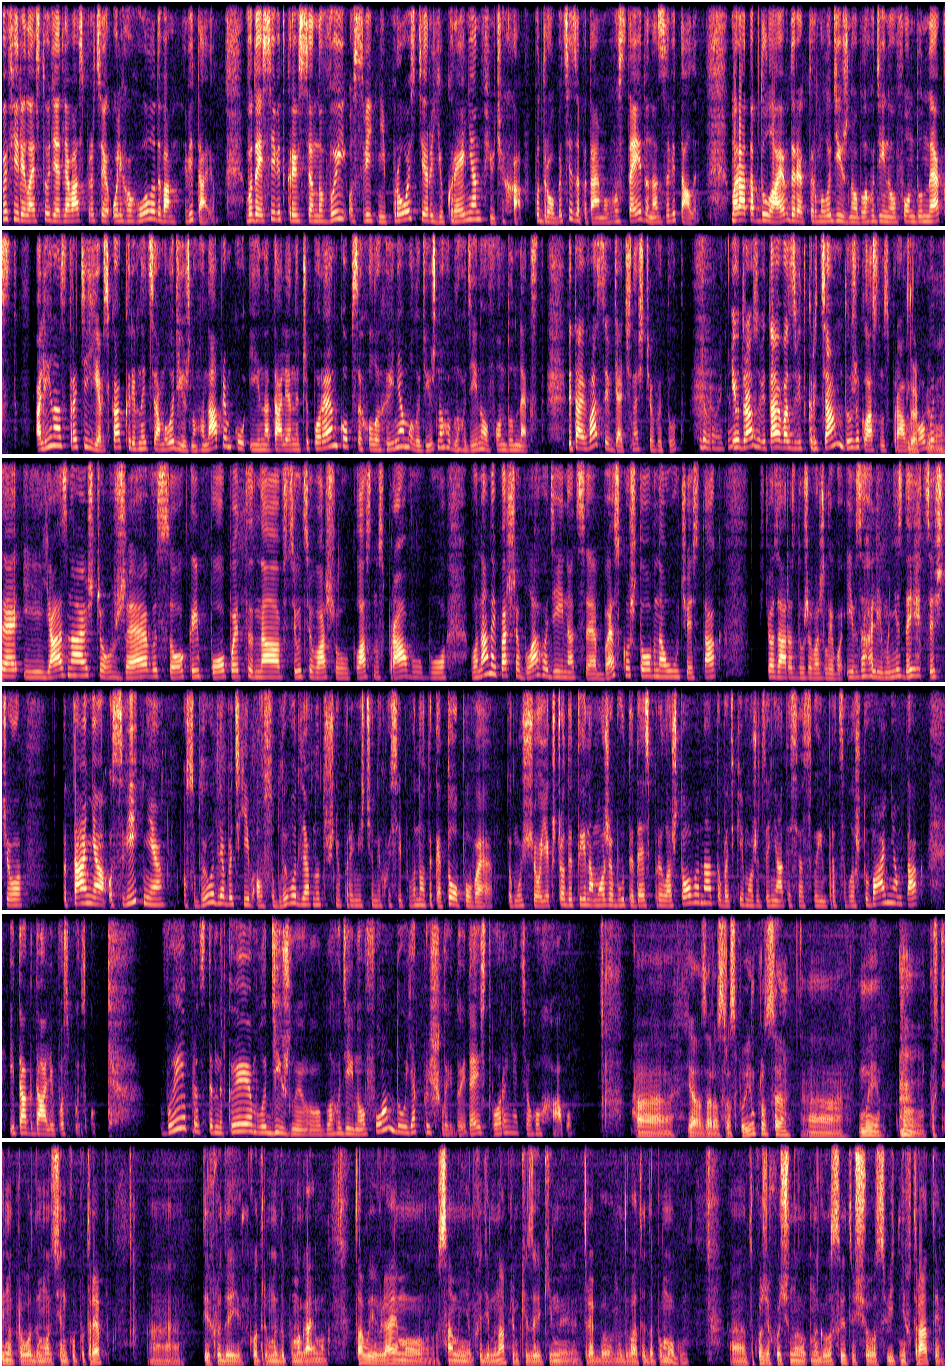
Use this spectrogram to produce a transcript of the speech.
В ефірі Лайв студія для вас працює Ольга Голодова. Вітаю в Одесі. Відкрився новий освітній простір Ukrainian Future Hub. Подробиці запитаємо в гостей. До нас завітали. Марат Абдулаєв, директор молодіжного благодійного фонду Next. Аліна Стратієвська, керівниця молодіжного напрямку, і Наталія Нечипоренко, психологиня молодіжного благодійного фонду Next. Вітаю вас і вдячна, що ви тут. Доброго дня. І одразу вітаю вас з відкриттям. Дуже класну справу Дякуємо. робите. І я знаю, що вже високий попит на всю цю вашу класну справу, бо вона найперше благодійна, це безкоштовна участь, так що зараз дуже важливо. І взагалі мені здається, що питання освітнє, особливо для батьків, а особливо для внутрішньопереміщених осіб, воно таке топове. Тому що якщо дитина може бути десь прилаштована, то батьки можуть зайнятися своїм працевлаштуванням, так і так далі по списку. Ви представники молодіжного благодійного фонду. Як прийшли до ідеї створення цього хабу? Я зараз розповім про це. Ми постійно проводимо оцінку потреб тих людей, котрим ми допомагаємо, та виявляємо самі необхідні напрямки, за якими треба надавати допомогу. Е, Також я хочу наголосити, що освітні втрати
